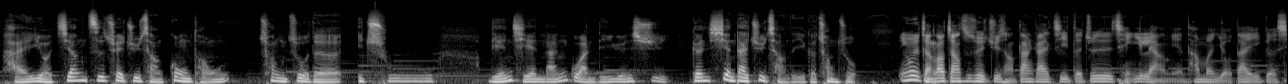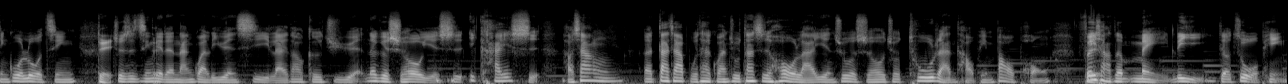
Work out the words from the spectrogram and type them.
还有江之翠剧场共同创作的一出连接南管梨园戏跟现代剧场的一个创作。因为讲到江之翠剧场，大概记得就是前一两年他们有带一个《行过洛金》，对，就是经典的南管梨园戏来到歌剧院。那个时候也是一开始好像呃大家不太关注，但是后来演出的时候就突然好评爆棚，非常的美丽的作品，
